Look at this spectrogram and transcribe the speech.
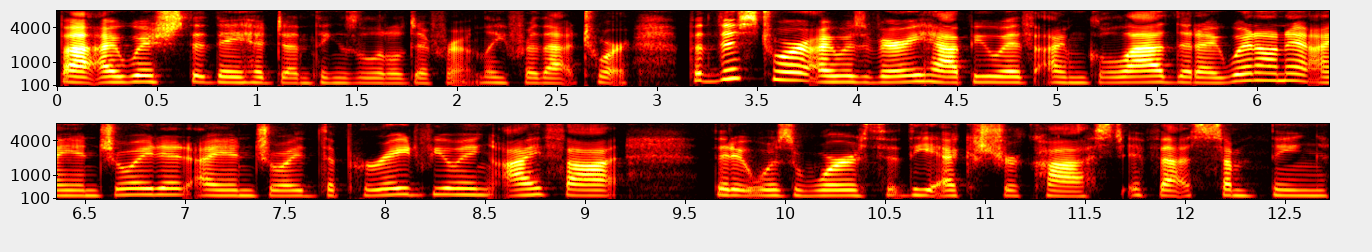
But I wish that they had done things a little differently for that tour. But this tour I was very happy with. I'm glad that I went on it. I enjoyed it. I enjoyed the parade viewing. I thought that it was worth the extra cost if that's something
